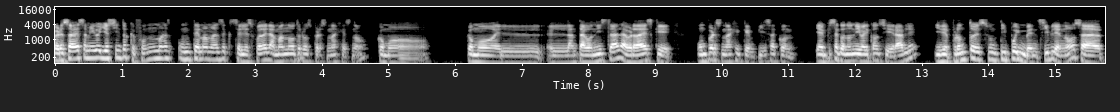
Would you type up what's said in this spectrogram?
Pero sabes, amigo, yo siento que fue un, más, un tema más de que se les fue de la mano a otros personajes, ¿no? Como, como el, el antagonista, la verdad es que un personaje que empieza con, ya empieza con un nivel considerable, y de pronto es un tipo invencible, ¿no? O sea,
